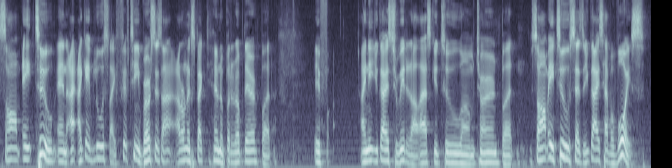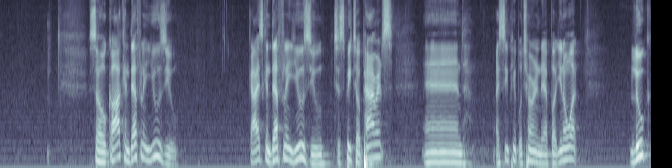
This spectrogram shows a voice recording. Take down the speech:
Psalm 8 2, and I, I gave Lewis like 15 verses. I, I don't expect him to put it up there, but if I need you guys to read it, I'll ask you to um, turn. But Psalm 8 2 says that you guys have a voice. So God can definitely use you. Guys can definitely use you to speak to parents. And I see people turning there, but you know what? Luke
